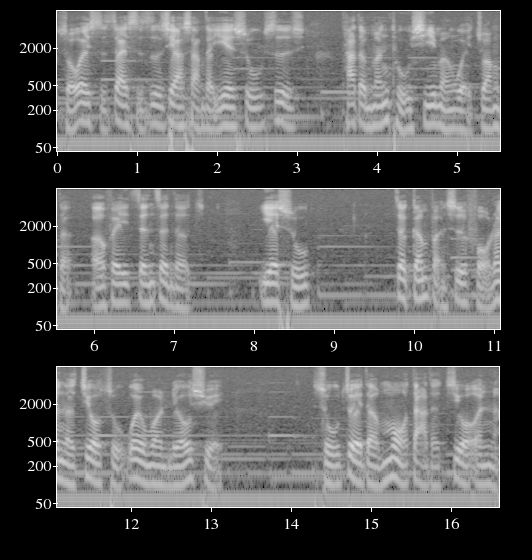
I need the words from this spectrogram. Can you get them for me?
所谓死在十字架上的耶稣是他的门徒西门伪装的，而非真正的耶稣。这根本是否认了救主为我们流血赎罪的莫大的救恩呐！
